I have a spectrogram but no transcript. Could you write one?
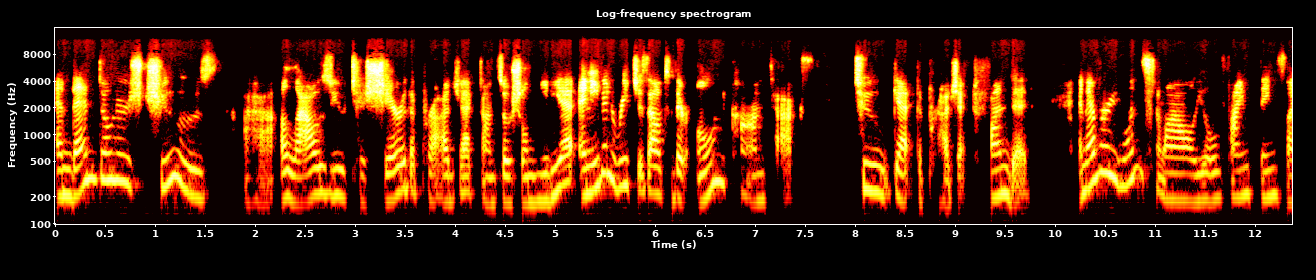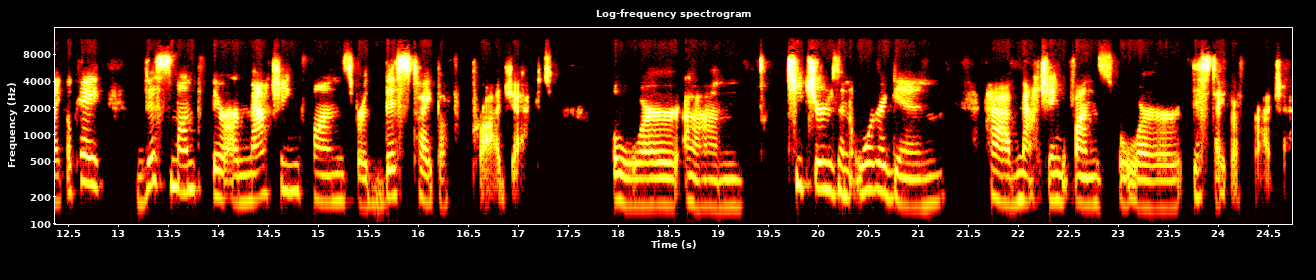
And then Donors Choose uh, allows you to share the project on social media and even reaches out to their own contacts to get the project funded. And every once in a while, you'll find things like, okay, this month there are matching funds for this type of project, or um, teachers in Oregon have matching funds for this type of project.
